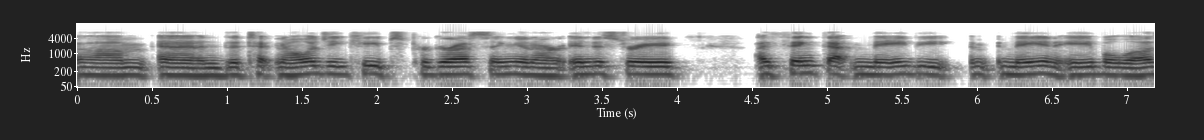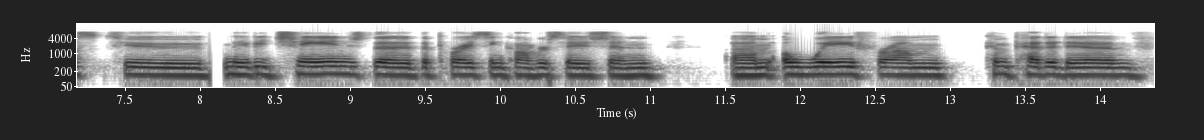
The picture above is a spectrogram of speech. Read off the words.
um, and the technology keeps progressing in our industry, I think that maybe may enable us to maybe change the the pricing conversation um, away from competitive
